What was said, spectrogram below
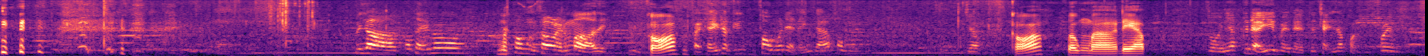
Bây giờ có thấy nó cái phông đằng sau này nó mờ gì? Có, Phải thấy được cái phông ấy để đánh giá phông Chưa? có, phông mà đẹp. Rồi nhá, cứ để im vậy để tôi chạy ra khỏi frame.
